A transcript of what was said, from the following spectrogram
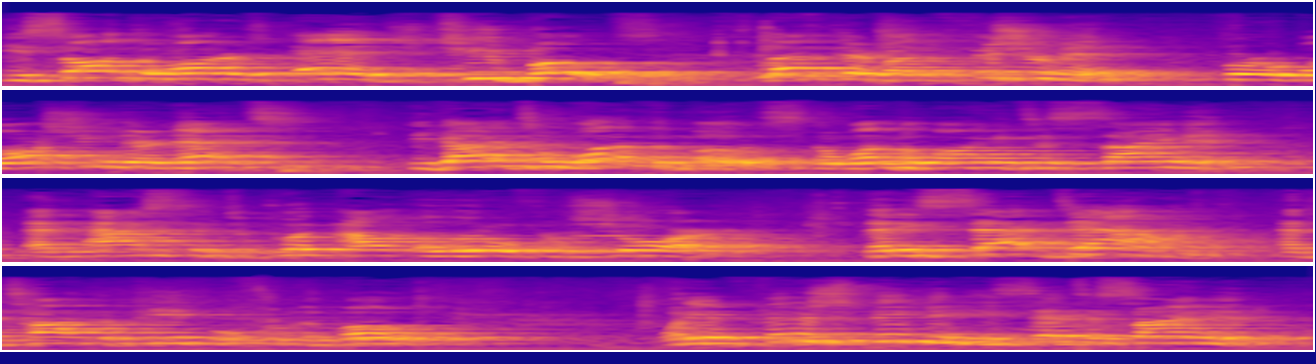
he saw at the water's edge two boats left there by the fishermen who were washing their nets. He got into one of the boats, the one belonging to Simon, and asked him to put out a little from shore. Then he sat down and taught the people from the boat. When he had finished speaking, he said to Simon,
